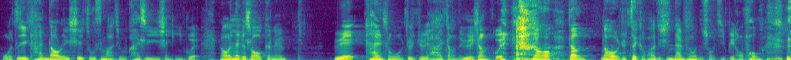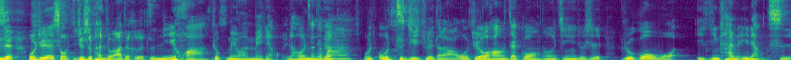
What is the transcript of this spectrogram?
我自己看到了一些蛛丝马迹，我开始疑神疑鬼。然后那个时候可能越看什么，就觉得他长得越像鬼。然后当然后我觉得最可怕就是男朋友的手机不要碰，就是我觉得手机就是潘多拉的盒子，你一划就没完没了。然后你那个？我我自己觉得啊，我觉得我好像在过往中的经验就是，如果我已经看了一两次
